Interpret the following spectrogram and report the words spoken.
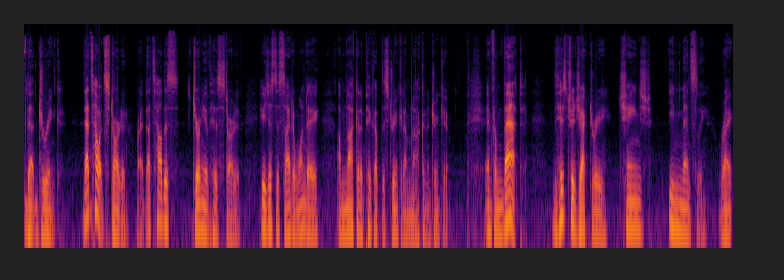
that drink. That's how it started, right? That's how this journey of his started. He just decided one day, I'm not going to pick up this drink and I'm not going to drink it. And from that, his trajectory changed immensely, right?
